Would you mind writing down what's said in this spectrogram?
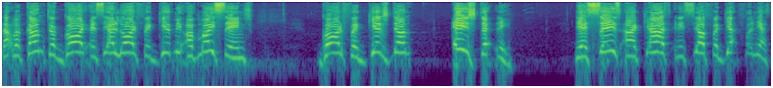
that will come to God and say, Lord, forgive me of my sins, God forgives them instantly. Their sins are cast in self forgetfulness.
